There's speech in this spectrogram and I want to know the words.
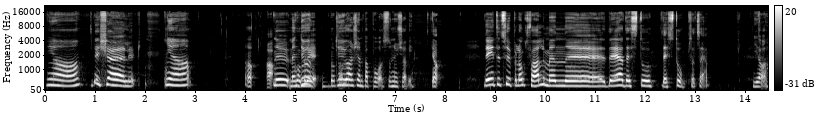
Ja. det är kärlek. Ja. Ja, ja. nu men kommer du, det något du annat. har kämpat på så nu kör vi. Ja. Det är inte ett superlångt fall men eh, det är desto, desto så att säga. Ja.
